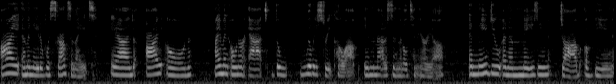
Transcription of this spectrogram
I am a native Wisconsinite and I own, I'm an owner at the Willy Street Co op in the Madison Middleton area. And they do an amazing job of being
